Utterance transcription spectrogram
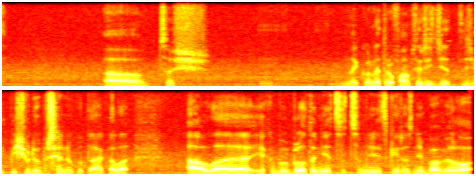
uh, což jako netroufám si říct, že, že píšu dobře nebo tak, ale, ale jakoby bylo to něco, co mě vždycky hrozně bavilo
